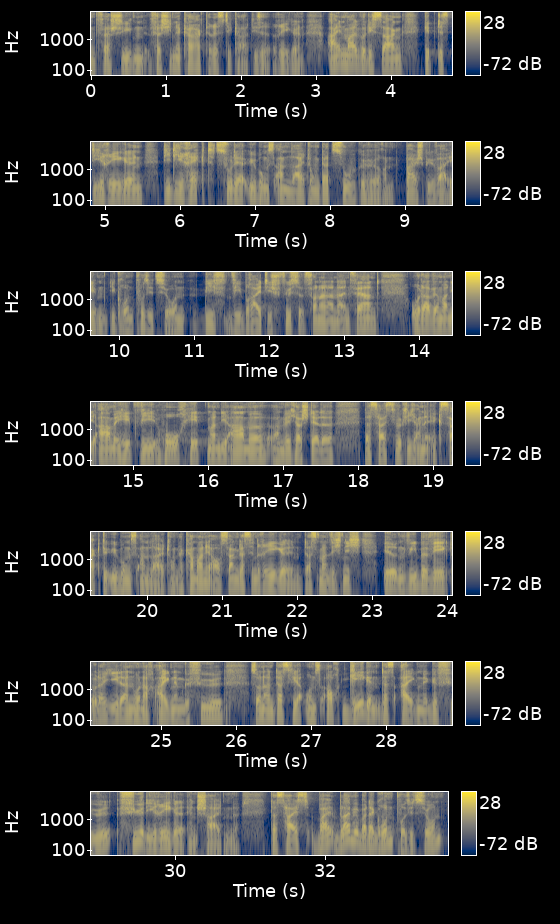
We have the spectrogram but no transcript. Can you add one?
verschieden, verschiedene Charakteristika, diese Regeln. Einmal würde ich sagen, gibt es die Regeln, die direkt zu der Übungsanleitung dazugehören. Beispiel war eben die Grundposition, wie, wie breit die Füße voneinander entfernt oder wenn man die Arme hebt, wie hoch hebt man die Arme, an welcher Stelle. Das heißt wirklich eine exakte Übungsanleitung. Da kann man ja auch sagen, das sind Regeln, dass man sich nicht irgendwie bewegt oder jeder nur nach eigenem Gefühl, sondern dass wir uns auch gegen das eigene Gefühl für die Regel entscheiden. Das heißt, bleiben wir bei der Grundposition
